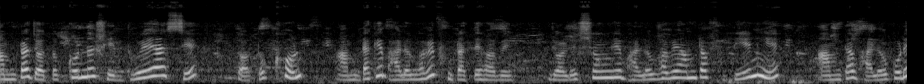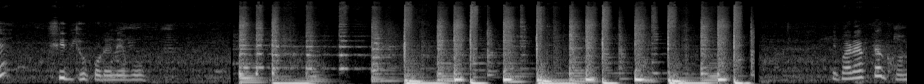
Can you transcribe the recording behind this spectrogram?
আমটা যতক্ষণ না সেদ্ধ হয়ে আসছে, ততক্ষণ আমটাকে ভালোভাবে ফুটাতে হবে। জলের সঙ্গে ভালোভাবে আমটা ফুটিয়ে নিয়ে আমটা ভালো করে সিদ্ধ করে নেব। এবার একটা ঘন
